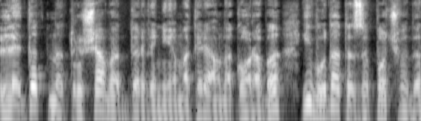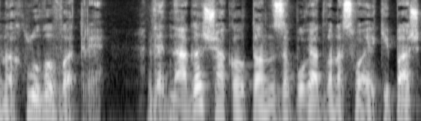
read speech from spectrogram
ледът натрушава дървения материал на кораба и водата започва да нахлува вътре. Веднага Шаклтън заповядва на своя екипаж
